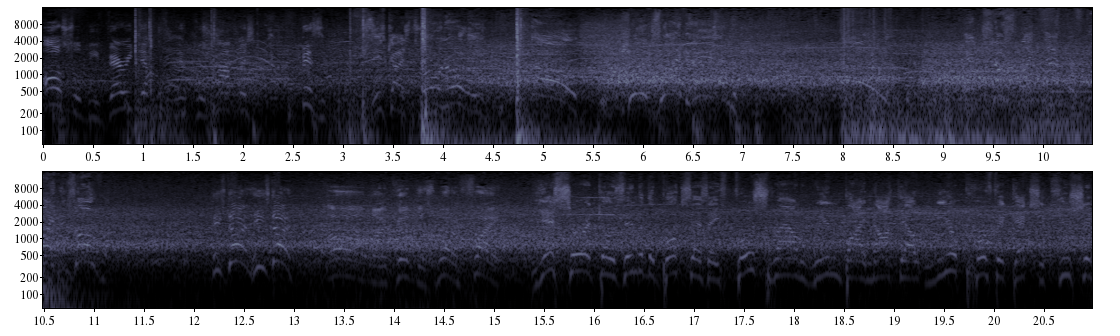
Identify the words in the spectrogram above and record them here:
also be very difficult for him to accomplish physically. These guys throwing early. Oh! Goodness, what a fight. Yes, sir, it goes into the books as a first-round win by knockout, near-perfect execution.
